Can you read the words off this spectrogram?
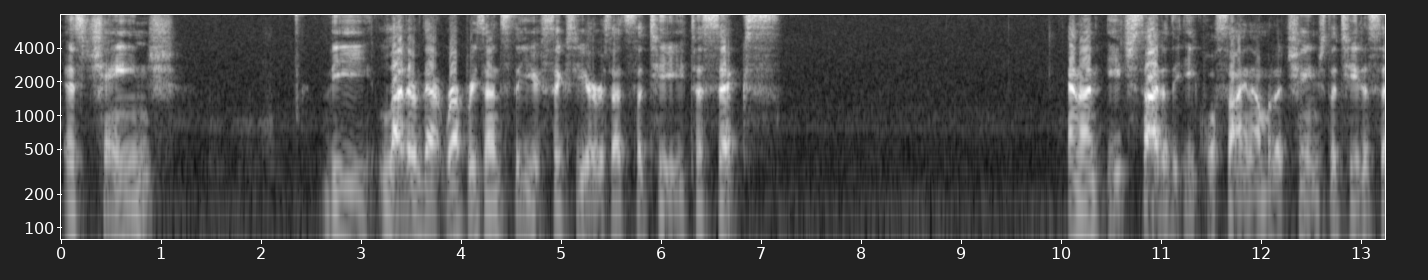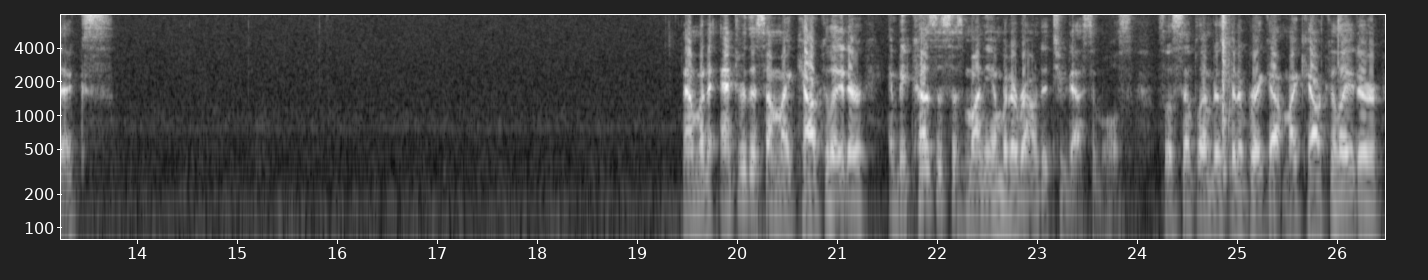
is change the letter that represents the year, six years, that's the t, to six. And on each side of the equal sign, I'm going to change the t to six. Now I'm going to enter this on my calculator, and because this is money, I'm going to round it two decimals. So simply I'm just going to break out my calculator,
